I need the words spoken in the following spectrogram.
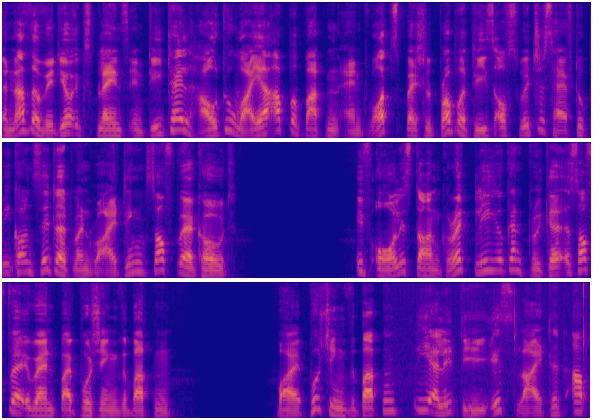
Another video explains in detail how to wire up a button and what special properties of switches have to be considered when writing software code. If all is done correctly you can trigger a software event by pushing the button. By pushing the button, the LED is lighted up.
